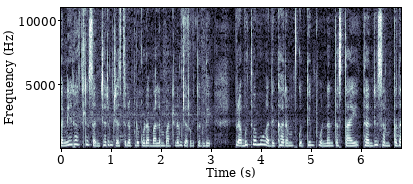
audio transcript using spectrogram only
కన్యారాశిలో సంచారం చేస్తున్నప్పుడు కూడా బలం పట్టడం జరుగుతుంది. ప్రభుత్వము అధికారం గుర్తింపు ఉన్నంత స్థాయి తండ్రి సంపద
